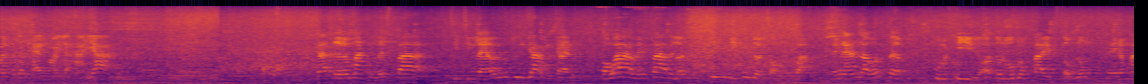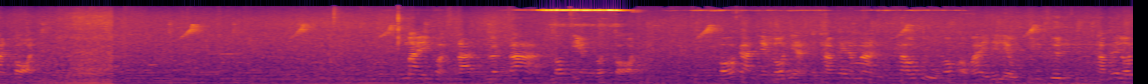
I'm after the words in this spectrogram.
มันก็จะแพงหน่อยและหายาก การ เติมน้ำมันของเวสป้าจริงๆ แล้วก็ยุ่งยากเหมือนกัน เพราะว่าเวสป้าเป็นรถที่มีเครื่องยนต์สองจังหวะดังนั้นเราก็เติมฟูทีหรือออโต้รูปลงไปผสมลงในน้ำมันก่อนทำไมก่อนสตาร์ทเวสป้าต้องเอียงรถก่อน เพราะว่าการเอียงรถเนี่ยจะทำให้น้ำมันเข้าสู่ห้องเผาไหม้ได้เร็วยิ่งขึ้นทำให้รถ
